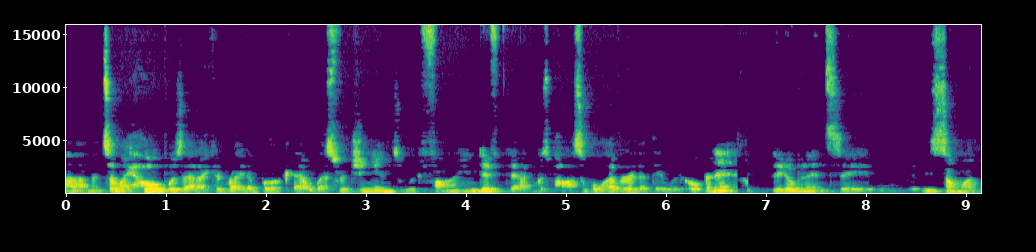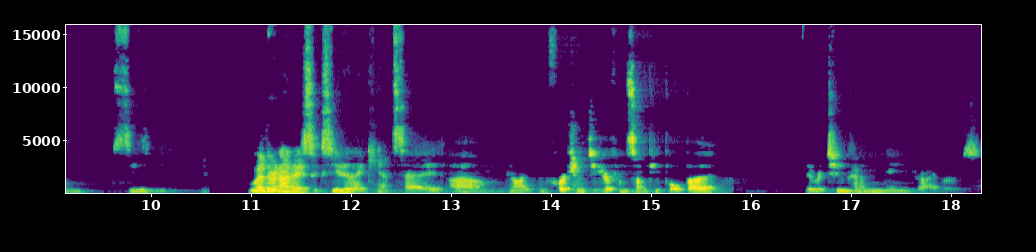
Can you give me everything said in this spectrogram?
Um, and so my hope was that I could write a book that West Virginians would find, if that was possible ever, that they would open it. They'd open it and say, at least someone sees me. Whether or not I succeeded, I can't say. Um, you know, I've been fortunate to hear from some people, but there were two kind of main drivers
